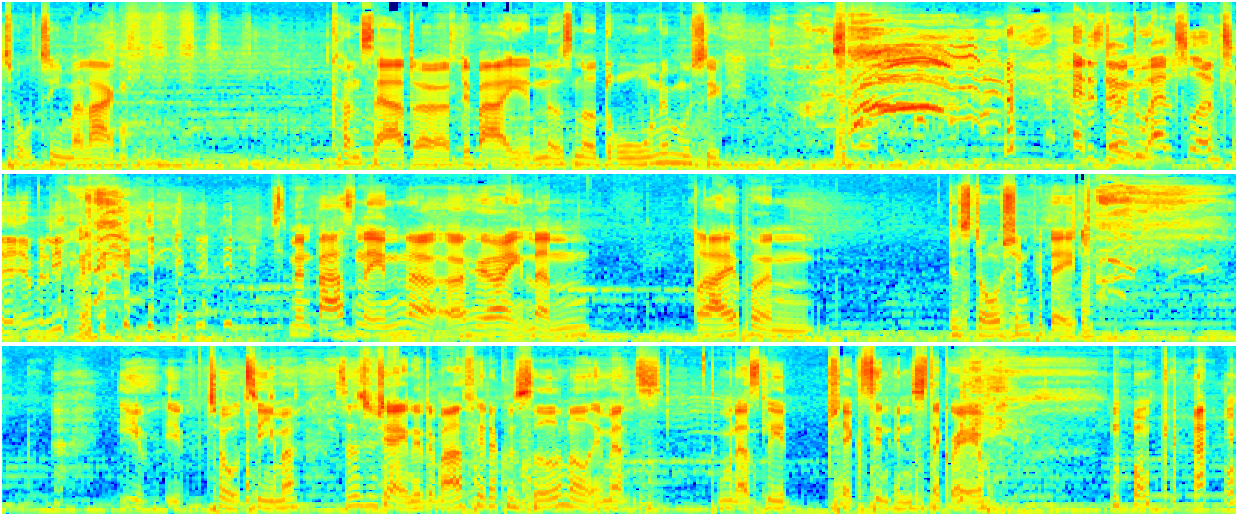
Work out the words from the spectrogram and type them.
to timer lang koncert, og det er bare en- noget, sådan noget dronemusik. Er det Sådan dem, du en- altid er til, Emily? Men bare sådan inde og, og høre en eller anden dreje på en distortion-pedal i, i to timer. Så synes jeg egentlig, det er meget fedt at kunne sidde ned imens. Så kan man også lige tjekke sin Instagram nogle gange.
